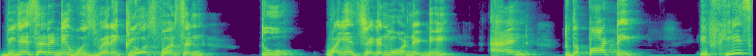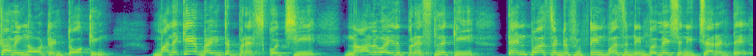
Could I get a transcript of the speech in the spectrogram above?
Vijayasai Reddy who is very close person to YS Jaganmohan Reddy and to the party if he's coming out and talking మనకే బయట ప్రెస్కి వచ్చి నాలుగు ఐదు ప్రెస్లకి ten percent fifteen percent information ఇచ్చారంటే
